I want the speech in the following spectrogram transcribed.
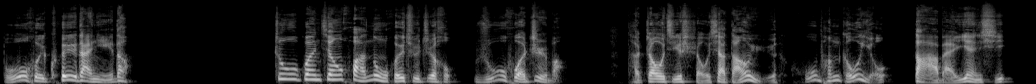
不会亏待你的。州官将话弄回去之后，如获至宝。他召集手下党羽、狐朋狗友，大摆宴席，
